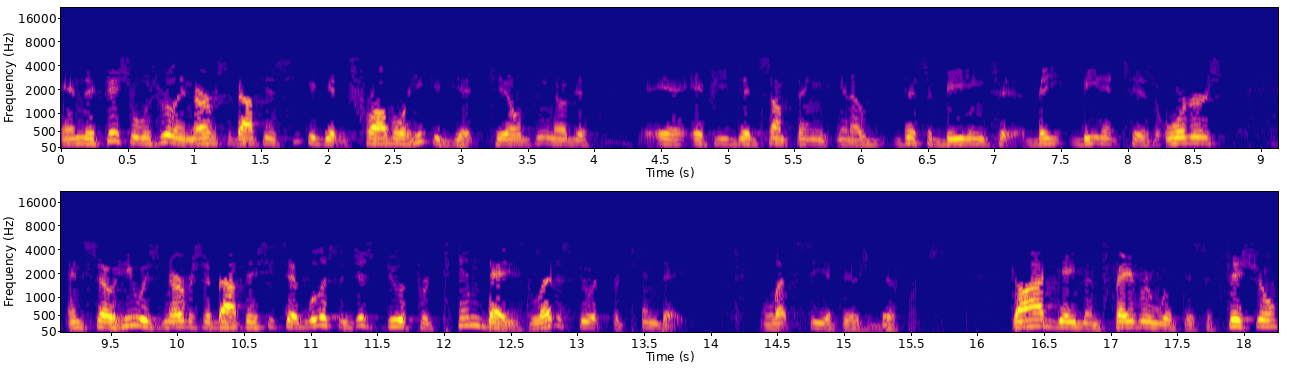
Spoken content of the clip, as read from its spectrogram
And the official was really nervous about this. He could get in trouble. He could get killed. You know, if he did something, you know, disobedient to, obedient to his orders. And so he was nervous about this. He said, Well, listen, just do it for 10 days. Let us do it for 10 days. And let's see if there's a difference. God gave him favor with this official,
